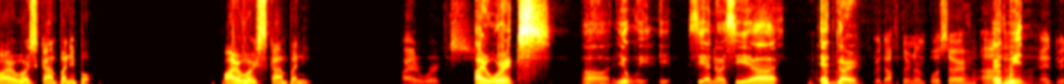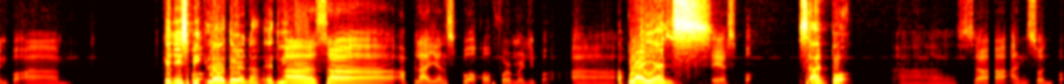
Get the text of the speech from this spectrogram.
fireworks company po. Fireworks company. Fireworks. Fireworks. Oo. yung y- si ano, si uh, Edgar. Good afternoon po, sir. Ah, Edwin. Edwin po. Um, Can you speak louder, ano, Edwin? ah, sa appliance po ako formerly po. Ah, Appliance. yes po. Saan po? Ah, sa Anson po.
